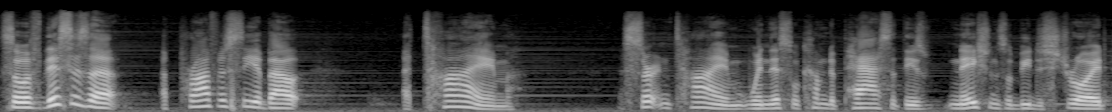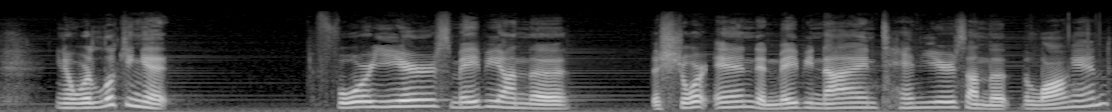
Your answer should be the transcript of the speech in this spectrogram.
So if this is a, a prophecy about a time a certain time when this will come to pass that these nations will be destroyed. You know, we're looking at four years maybe on the, the short end and maybe nine, ten years on the, the long end.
